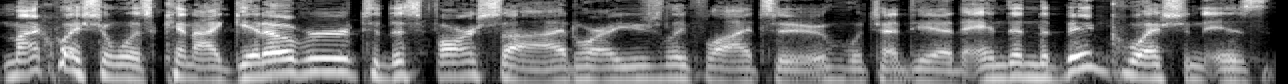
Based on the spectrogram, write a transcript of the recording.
my question was, can I get over to this far side where I usually fly to, which I did? And then the big question is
